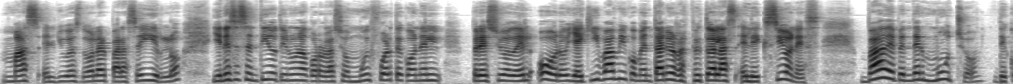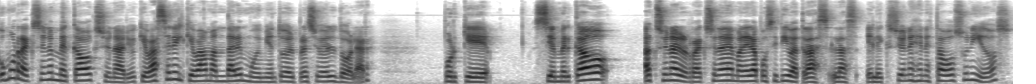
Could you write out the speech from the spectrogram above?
más el US dólar para seguirlo. Y en ese sentido tiene una correlación muy fuerte con el precio del oro. Y aquí va mi comentario respecto a las elecciones. Va a depender mucho de cómo reacciona el mercado accionario, que va a ser el que va a mandar el movimiento del precio del dólar porque si el mercado accionario reacciona de manera positiva tras las elecciones en Estados Unidos,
